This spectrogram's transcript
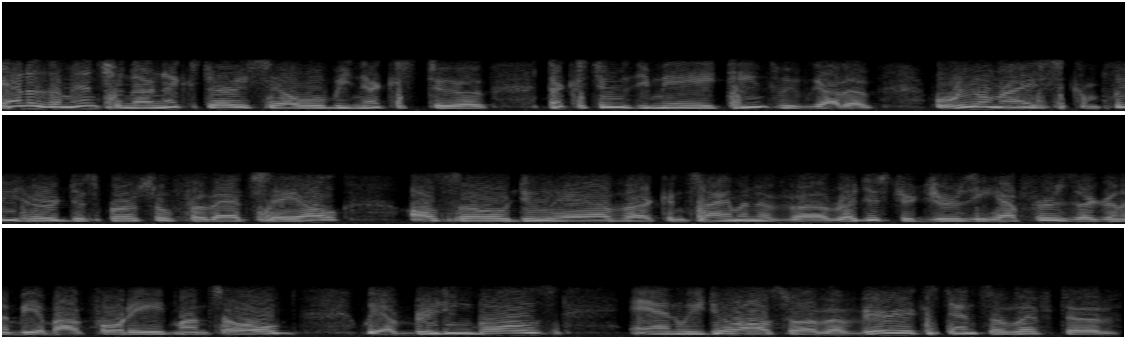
And as I mentioned, our next dairy sale will be next to next Tuesday, May 18th. We've got a real nice complete herd dispersal for that sale. Also, do have a consignment of uh, registered Jersey heifers. They're going to be about four to eight months old. We have breeding bulls, and we do also have a very extensive list of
